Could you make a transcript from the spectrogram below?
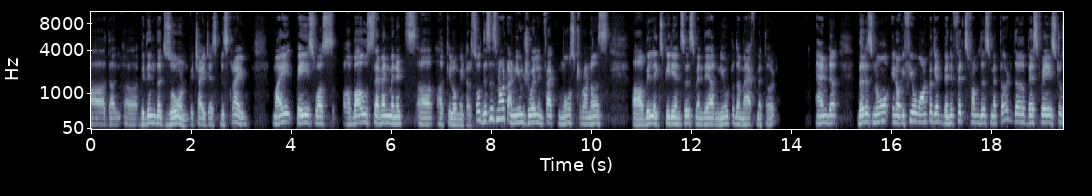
uh, the uh, within the zone which I just described, my pace was above seven minutes uh, a kilometer. So this is not unusual. In fact, most runners uh, will experience this when they are new to the MAF method, and uh, there is no you know if you want to get benefits from this method the best way is to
